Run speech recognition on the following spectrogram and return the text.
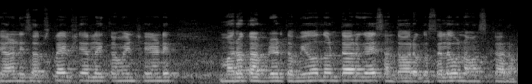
ఛానల్ని సబ్స్క్రైబ్ షేర్ లైక్ కామెంట్ చేయండి. మరొక అప్డేట్తో మీ ముందు ఉంటాను గైస్ అంతవరకు సెలవు నమస్కారం.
